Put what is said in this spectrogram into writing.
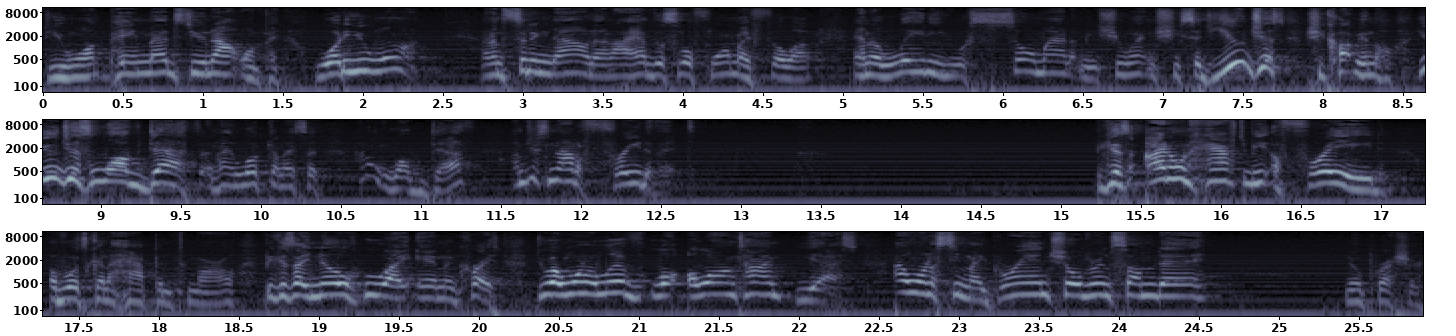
Do you want pain meds? Do you not want pain? What do you want? And I'm sitting down and I have this little form I fill out. And a lady was so mad at me. She went and she said, You just, she caught me in the hall, you just love death. And I looked and I said, I don't love death. I'm just not afraid of it. Because I don't have to be afraid of what's going to happen tomorrow because I know who I am in Christ. Do I want to live a long time? Yes. I want to see my grandchildren someday. No pressure.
